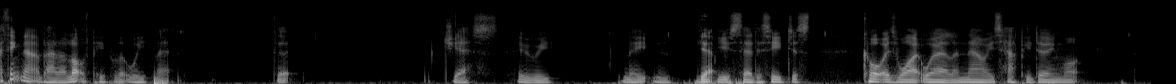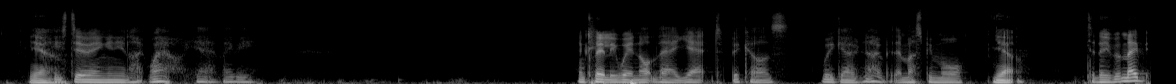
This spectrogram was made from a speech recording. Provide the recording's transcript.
I think that about a lot of people that we've met. That Jess, who we meet, and Yeah, you said, is he just caught his white whale and now he's happy doing what yeah, he's doing? And you're like, wow, yeah, maybe. And clearly, we're not there yet because we go, no, but there must be more yeah, to do. But maybe,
